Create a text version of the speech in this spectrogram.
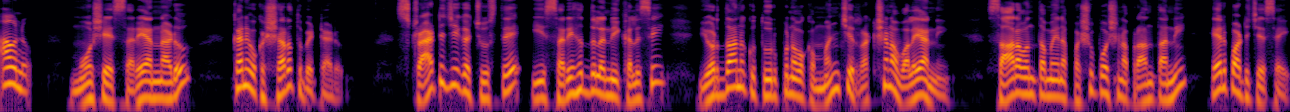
అవును. మోషే సరే అన్నాడు కాని ఒక షరతు పెట్టాడు. స్ట్రాటజీగా చూస్తే ఈ సరిహద్దులన్నీ కలిసి యొర్దానుకు తూర్పున ఒక మంచి రక్షణ వలయాన్ని సారవంతమైన పశుపోషణ ప్రాంతాన్ని ఏర్పాటు చేశాయి.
